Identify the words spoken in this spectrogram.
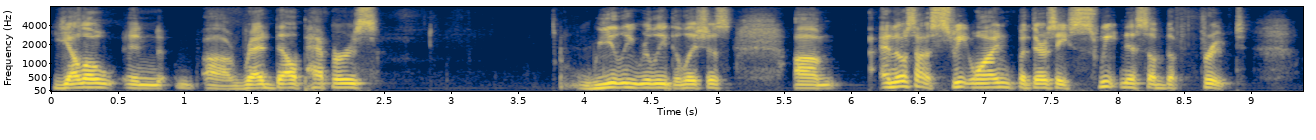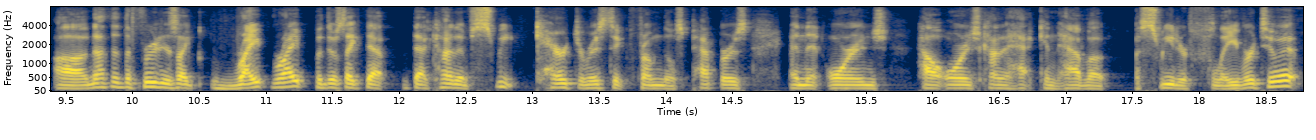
yellow, and uh, red bell peppers. Really, really delicious. Um, I know it's not a sweet wine, but there's a sweetness of the fruit. Uh, not that the fruit is like ripe, ripe, but there's like that that kind of sweet characteristic from those peppers and that orange, how orange kind of ha can have a, a sweeter flavor to it.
